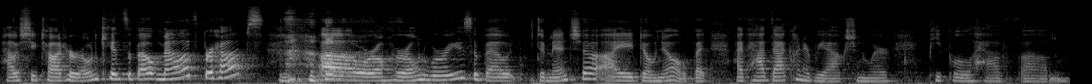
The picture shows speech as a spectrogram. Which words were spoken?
how she taught her own kids about math, perhaps, uh, or her own worries about dementia, I don't know. But I've had that kind of reaction where people have um,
